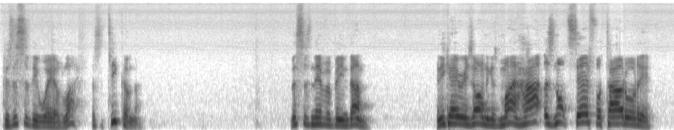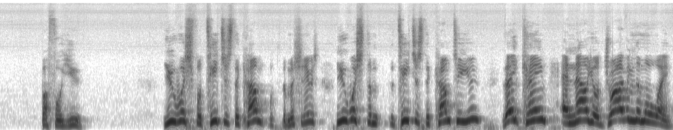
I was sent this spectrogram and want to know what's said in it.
Because this is their way of life. This is tikanga. This has never been done. And he carries on. He goes, My heart is not sad for Tarore, but for you. You wish for teachers to come, the missionaries. You wish the, the teachers to come to you. They came, and now you're driving them away.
